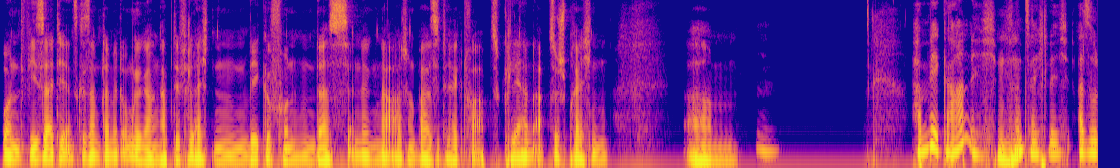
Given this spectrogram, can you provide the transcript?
Und wie seid ihr insgesamt damit umgegangen? Habt ihr vielleicht einen Weg gefunden, das in irgendeiner Art und Weise direkt vorab zu klären, abzusprechen? Ähm, Mhm. Haben wir gar nicht, Mhm. tatsächlich. Also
